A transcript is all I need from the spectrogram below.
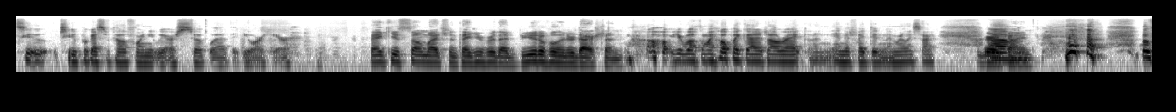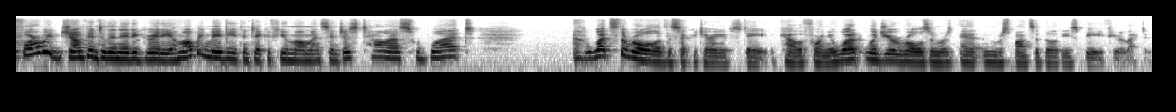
to, to Progressive California. We are so glad that you are here. Thank you so much, and thank you for that beautiful introduction. Oh, you're welcome. I hope I got it all right, and, and if I didn't, I'm really sorry. Very um, kind. before we jump into the nitty gritty, I'm hoping maybe you can take a few moments and just tell us what what's the role of the Secretary of State of California? What would your roles and, and responsibilities be if you're elected?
